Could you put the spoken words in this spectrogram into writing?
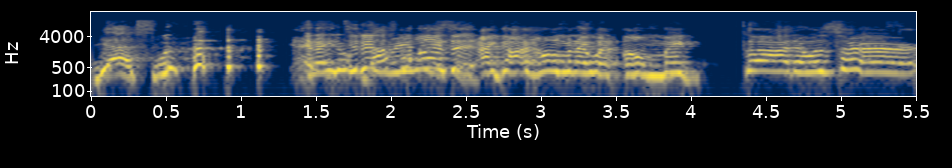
Yes. And I You- didn't realize it. I got home and I went, oh my God, it was her.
